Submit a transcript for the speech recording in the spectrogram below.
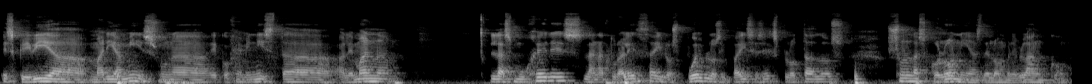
Escribía María Mies, una ecofeminista alemana, las mujeres, la naturaleza y los pueblos y países explotados son las colonias del hombre blanco.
